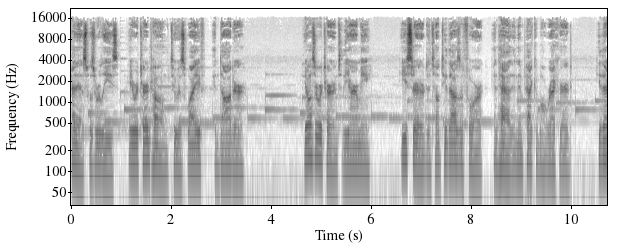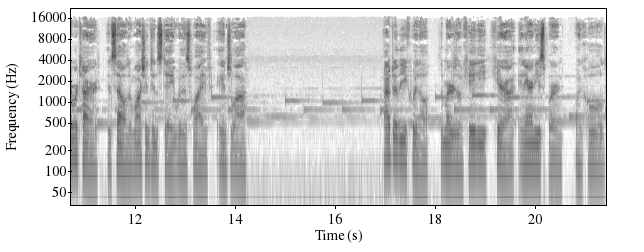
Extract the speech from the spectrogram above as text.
Hennis was released he returned home to his wife and daughter. He also returned to the army. He served until 2004 and had an impeccable record. He then retired and settled in Washington state with his wife, Angela. After the acquittal, the murders of Katie, Kara, and Erin Eastburn went cold.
